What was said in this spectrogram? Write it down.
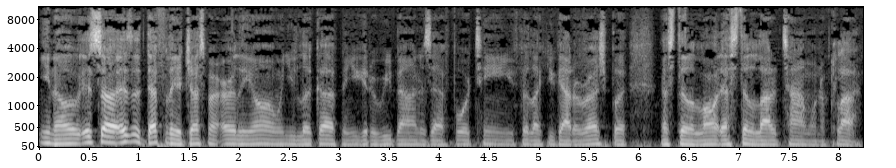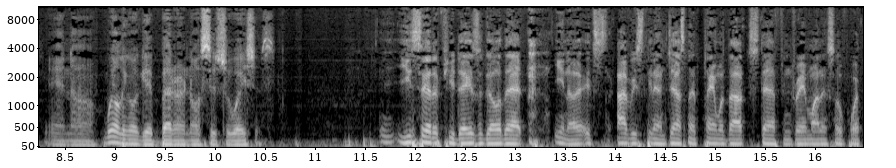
you know, it's a it's a definitely adjustment early on when you look up and you get a rebound is at 14. You feel like you got to rush, but that's still a long. That's still a lot of time on the clock, and uh, we're only gonna get better in those situations. You said a few days ago that you know it's obviously an adjustment playing without Steph and Draymond and so forth.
